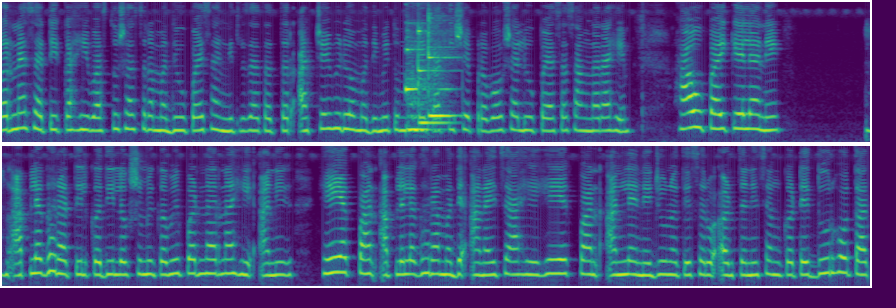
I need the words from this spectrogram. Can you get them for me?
करण्यासाठी काही वास्तुशास्त्रामध्ये उपाय सांगितले जातात. तर आजच्या व्हिडिओमध्ये मी तुम्हाला एक अतिशय प्रभावशाली उपाय असा सांगणार आहे. हा उपाय केल्याने आपल्या घरातील कधी लक्ष्मी कमी पडणार नाही आणि हे एक पान आपल्याला घरामध्ये आणायचं आहे हे एक पान आणल्याने जीवनातील सर्व अडचणी संकटे दूर होतात.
